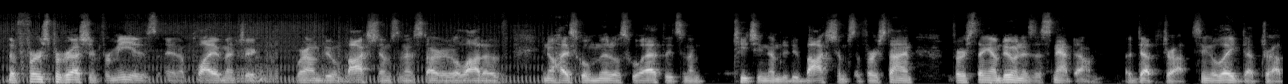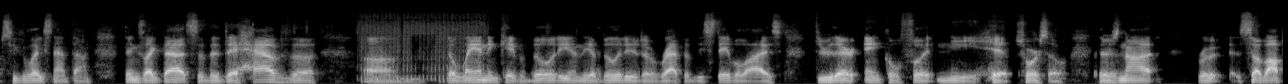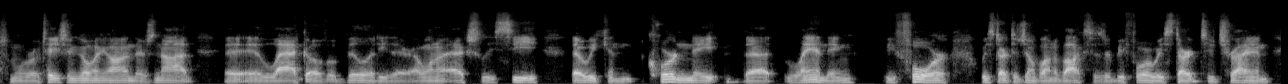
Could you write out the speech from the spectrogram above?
the first progression for me is in a plyometric where I'm doing box jumps, and I've started a lot of you know high school, middle school athletes, and I'm teaching them to do box jumps the first time, first thing I'm doing is a snap down, a depth drop, single leg depth drop, single leg snap down, things like that, so that they have the um, the landing capability and the ability to rapidly stabilize through their ankle, foot, knee, hip, torso. There's not ro- suboptimal rotation going on. There's not a, a lack of ability there. I want to actually see that we can coordinate that landing before we start to jump onto boxes or before we start to try and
